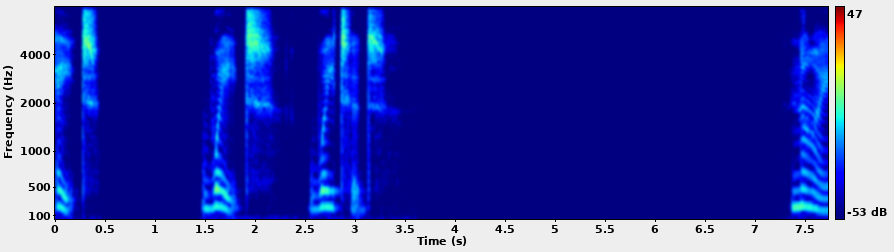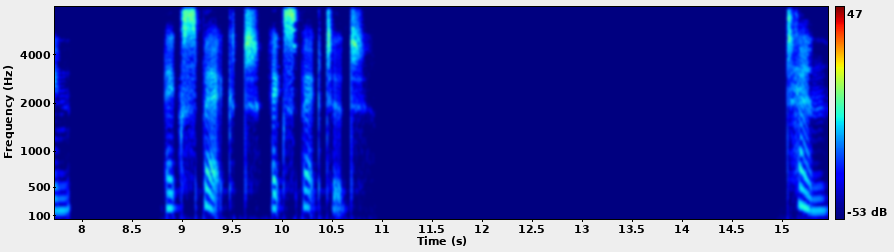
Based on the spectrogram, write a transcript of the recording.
8. Wait, waited. 9. Expect, expected. 10.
